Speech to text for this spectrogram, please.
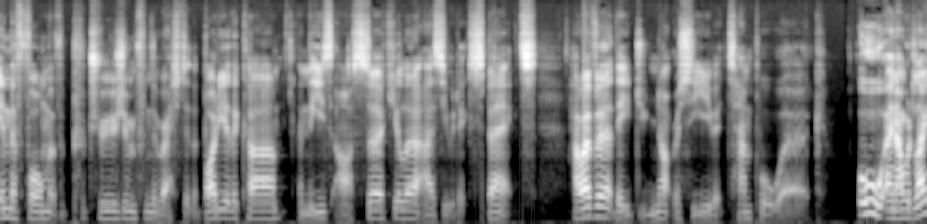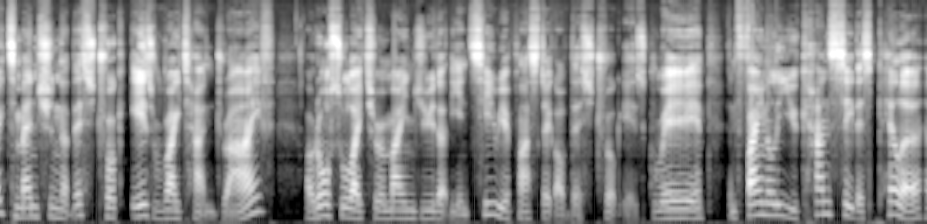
in the form of a protrusion from the rest of the body of the car, and these are circular as you would expect. However, they do not receive a tampo work. Oh, and I would like to mention that this truck is right-hand drive. I would also like to remind you that the interior plastic of this truck is grey. And finally, you can see this pillar,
